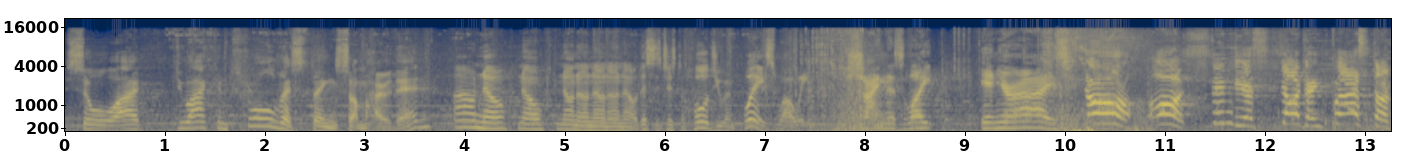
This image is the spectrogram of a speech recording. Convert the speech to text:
So, uh, do I control this thing somehow then? Oh, no, no, no, no, no, no, no. This is just to hold you in place while we shine this light in your eyes. Oh! Oh, Sindri, you starting bastard!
